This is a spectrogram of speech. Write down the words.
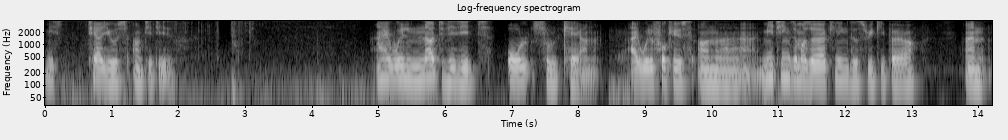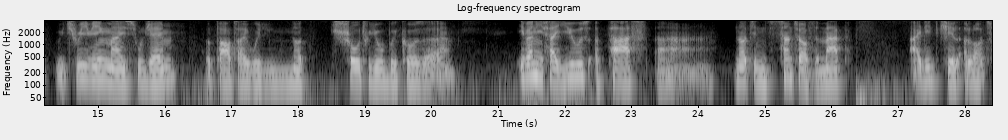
mysterious entities. I will not visit all Soul Cairn. I will focus on uh, meeting the mother, killing the three keeper, and retrieving my soul gem. A part I will not show to you because uh, even if I use a path uh, not in the center of the map, I did kill a lot,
